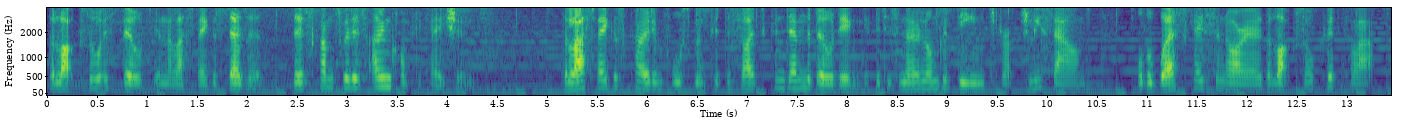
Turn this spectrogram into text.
The Luxor is built in the Las Vegas desert. This comes with its own complications. The Las Vegas Code enforcement could decide to condemn the building if it is no longer deemed structurally sound, or the worst case scenario, the Luxor could collapse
